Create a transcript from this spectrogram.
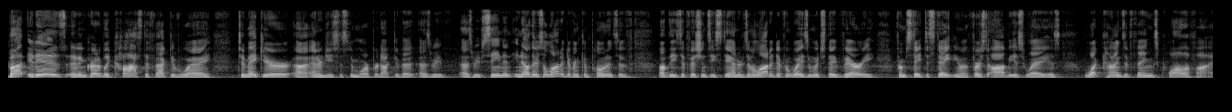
But it is an incredibly cost-effective way to make your uh, energy system more productive, as we've as we've seen. And you know, there's a lot of different components of of these efficiency standards, and a lot of different ways in which they vary from state to state. You know, the first obvious way is what kinds of things qualify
